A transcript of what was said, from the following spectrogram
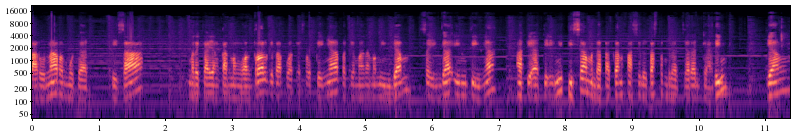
Taruna Pemuda Desa mereka yang akan mengontrol kita buat SOP-nya bagaimana meminjam sehingga intinya adik-adik ini bisa mendapatkan fasilitas pembelajaran daring yang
